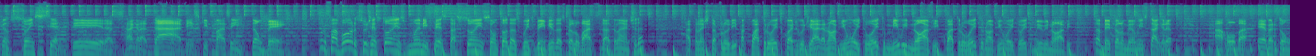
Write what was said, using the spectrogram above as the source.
canções certeiras, agradáveis, que fazem tão bem. Por favor, sugestões, manifestações são todas muito bem-vindas pelo WhatsApp da Atlântida. Atlântida Floripa, 48 código de área 9188-1009. 489188-1009. Também pelo meu Instagram, arroba Everton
